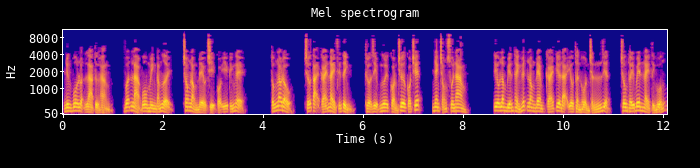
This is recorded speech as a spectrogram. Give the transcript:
nhưng vô luận là tử hằng, vẫn là vô minh đám người, trong lòng đều chỉ có ý kính nghệ tống lao đầu, chớ tại cái này phía tỉnh, thừa dịp ngươi còn chưa có chết, nhanh chóng xuôi nam. Tiêu lâm biến thành huyết long đem cái kia đại yêu thần hồn chấn diện trông thấy bên này tình huống,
